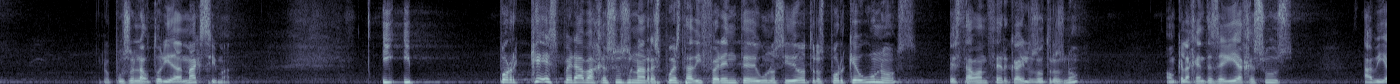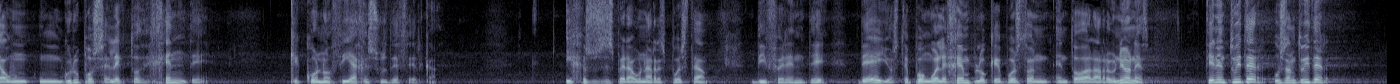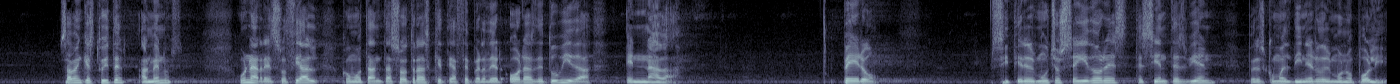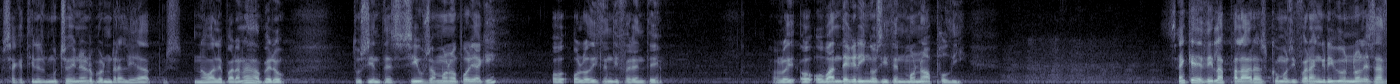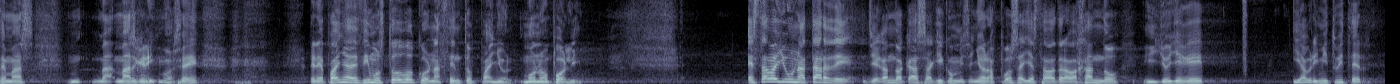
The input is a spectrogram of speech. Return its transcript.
Lo puso en la autoridad máxima. ¿Y, y por qué esperaba Jesús una respuesta diferente de unos y de otros? Porque unos estaban cerca y los otros no. Aunque la gente seguía a Jesús, había un, grupo selecto de gente que conocía a Jesús de cerca. Y Jesús esperaba una respuesta diferente de ellos. Te pongo el ejemplo que he puesto en, en todas las reuniones. ¿Tienen Twitter? ¿Usan Twitter? ¿Saben qué es Twitter? Al menos. Una red social como tantas otras que te hace perder horas de tu vida en nada. Pero si tienes muchos seguidores, te sientes bien, pero es como el dinero del Monopoly. O sea, que tienes mucho dinero, pero en realidad pues, no vale para nada. Pero tú sientes, ¿sí usan Monopoly aquí? ¿O, lo dicen diferente? ¿O, van de gringos y dicen Monopoly? ¿Saben que decir las palabras como si fueran gringos no les hace más, más gringos? ¿eh? En España decimos todo con acento español, Monopoly. Estaba yo una tarde llegando a casa aquí con mi señora esposa, ella estaba trabajando y yo llegué y abrí mi Twitter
